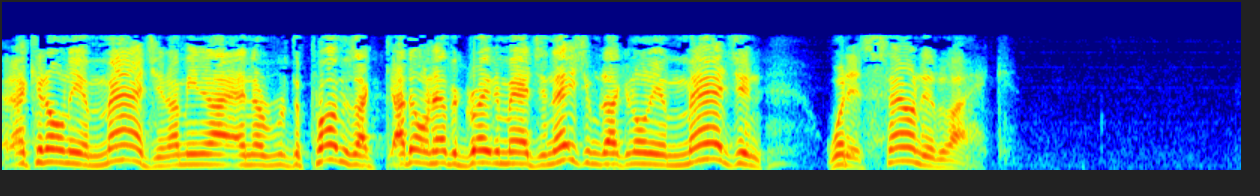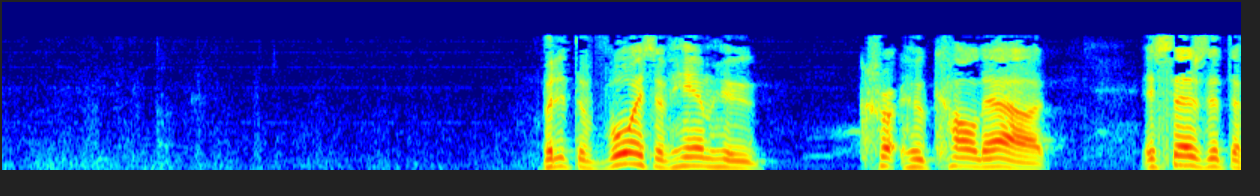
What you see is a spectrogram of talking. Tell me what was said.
I can only imagine. I mean, I, and the problem is I, I don't have a great imagination, but I can only imagine what it sounded like. But at the voice of him who, who called out, it says that the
